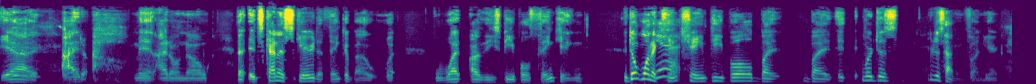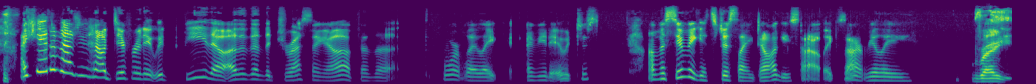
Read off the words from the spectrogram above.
Yeah, I don't. Oh, man, I don't know. Uh, it's kind of scary to think about what what are these people thinking. I don't want to Yeah. kink shame people, but but it, we're just we're just having fun here. I can't imagine how different it would be though, other than the dressing up and the, the foreplay. Like, I mean, it would just. I'm assuming it's just like doggy style. Like, it's not really. Right.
